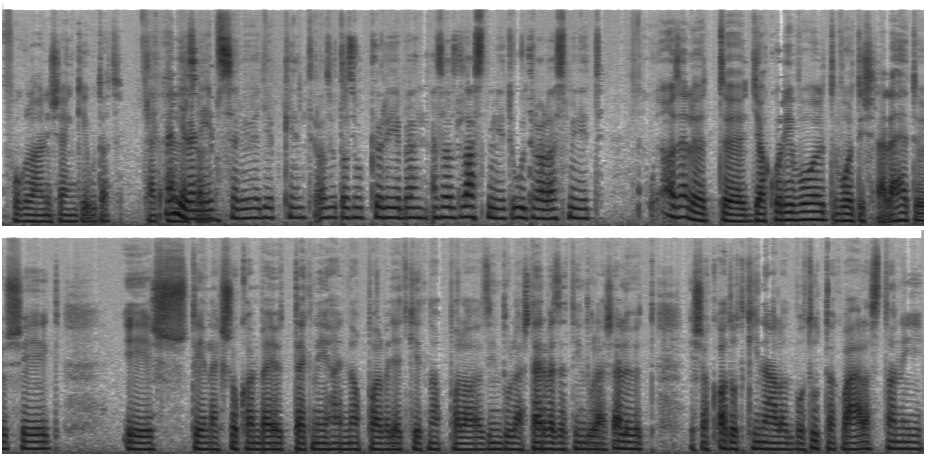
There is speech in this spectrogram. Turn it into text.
foglalni senki utat. Tehát Mennyire népszerű egyébként az utazók körében ez az last minute, ultra last minute? Az előtt gyakori volt, volt is rá lehetőség, és tényleg sokan bejöttek néhány nappal, vagy egy-két nappal az indulás, tervezett indulás előtt, és a adott kínálatból tudtak választani,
